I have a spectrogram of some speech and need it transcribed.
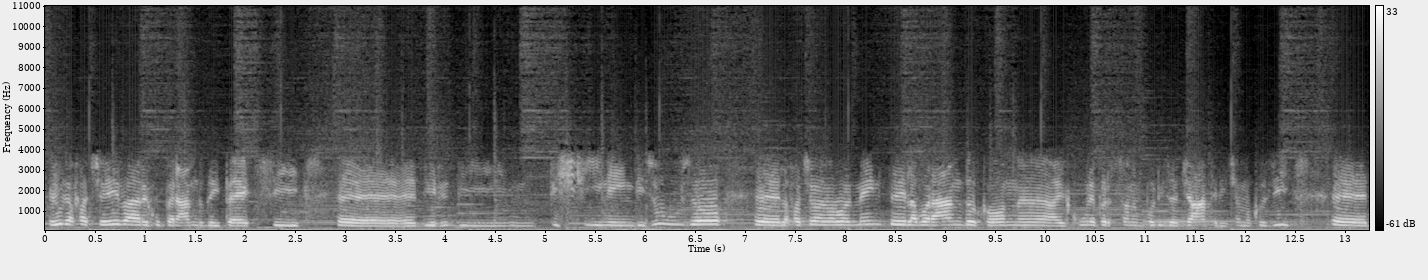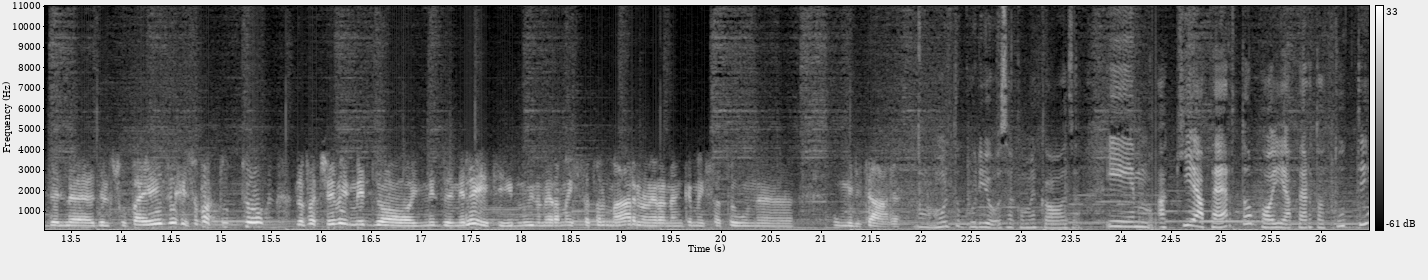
e lui la faceva recuperando dei pezzi eh, di, di, piscine in disuso, eh, la faceva normalmente lavorando con eh, alcune persone un po' disagiate, diciamo così, eh, del, del, suo paese e soprattutto lo faceva in mezzo, in mezzo, ai meleti, lui non era mai stato al mare, non era neanche mai stato un, un militare. Oh, molto curiosa come cosa. E mm, a chi è aperto? Poi è aperto a tutti?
